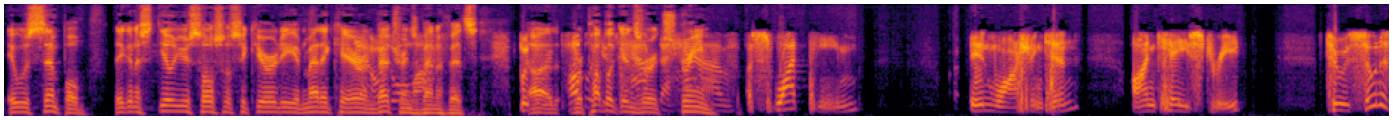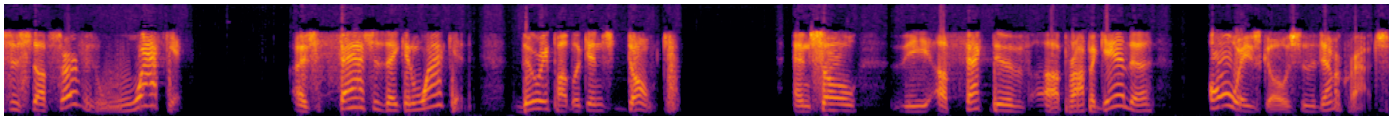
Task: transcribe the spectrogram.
It was simple. They're going to steal your Social Security and Medicare yeah, and veterans benefits. But uh, Republicans, Republicans are extreme. have a SWAT team in Washington on K Street to, as soon as this stuff surfaces, whack it as fast as they can whack it. The Republicans don't. And so the effective uh, propaganda always goes to the Democrats.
